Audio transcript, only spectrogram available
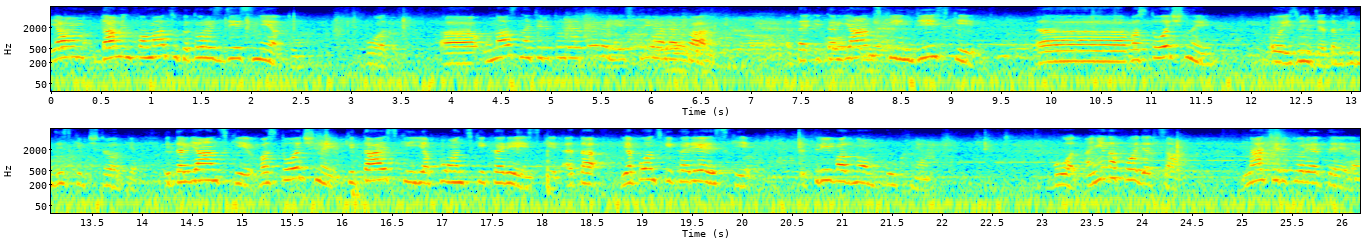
Я вам дам информацию, которой здесь нету. Вот. А, у нас на территории отеля есть три карты. Это итальянский, индийский, э, восточный, ой, извините, это в индийский в четверке. Итальянский, восточный, китайский, японский, корейский. Это японский, корейский, три в одном кухня. Вот, они находятся на территории отеля.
